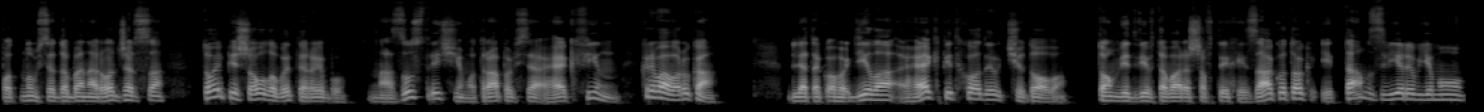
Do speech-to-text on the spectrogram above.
Потнувся до Бена Роджерса, той пішов ловити рибу. Назустріч йому трапився Гек Фін, кривава рука. Для такого діла Гек підходив чудово. Том відвів товариша в тихий закуток і там звірив йому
